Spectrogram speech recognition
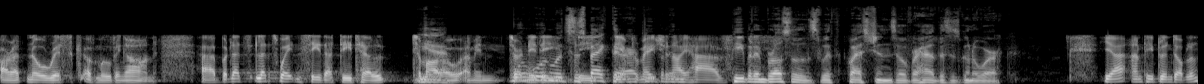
are at no risk of moving on. Uh, but let's let's wait and see that detail tomorrow. Yeah. I mean, certainly one, one the, would suspect the, the information in, I have. People in Brussels with questions over how this is going to work. Yeah, and people in Dublin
